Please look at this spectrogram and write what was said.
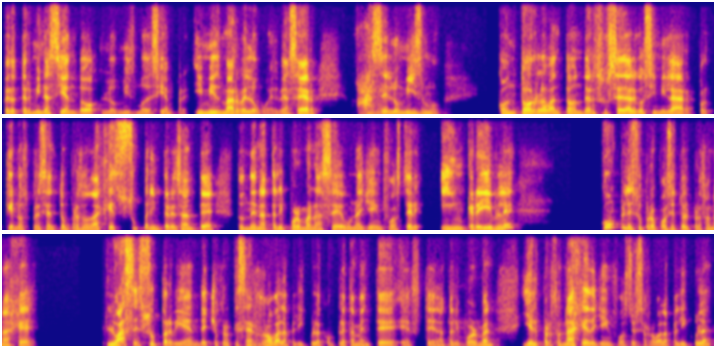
pero termina siendo lo mismo de siempre. Y Miss Marvel lo vuelve a hacer, hace lo mismo Con Thor Love and Thunder sucede algo similar porque nos presenta un personaje súper interesante donde Natalie Portman hace una Jane Foster increíble, cumple su propósito el personaje, lo hace súper bien, de hecho creo que se roba la película completamente este, Natalie Portman y el personaje de Jane Foster se roba la película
